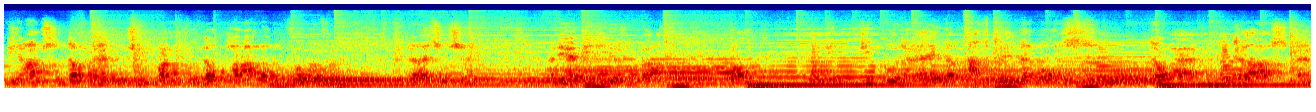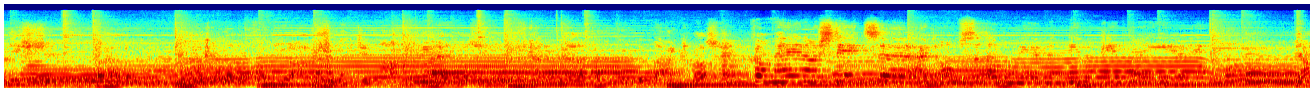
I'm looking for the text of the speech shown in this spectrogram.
die Amsterdam hebben moesten Frankfurt ophalen voor Duitsers. En die hebben hier gebracht. Want in die boerderij daarachter in dat bos, daar waren Klaas en Liesje, waren kinderen van de jaren 17, 18. Hij was jaar van de baanklas. Kwam hij nou steeds eh, uit Amsterdam weer met nieuwe kinderen hier Ja,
